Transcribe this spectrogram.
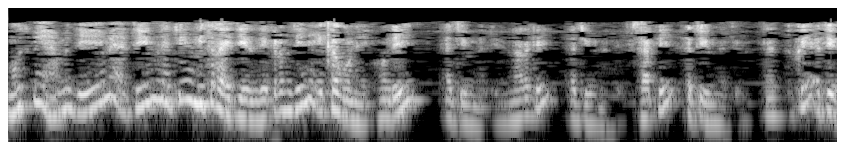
මොකද මේ හැමදේම ඇතීම් නැතිවීම විතරයි තියෙන. දෙකම තියෙන එක ගුණේ. හොඳේ ඇතිව නැති. නරකේ ඇතිව නැති. සැපේ ඇතිව නැති. දුකේ ඇතිව.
